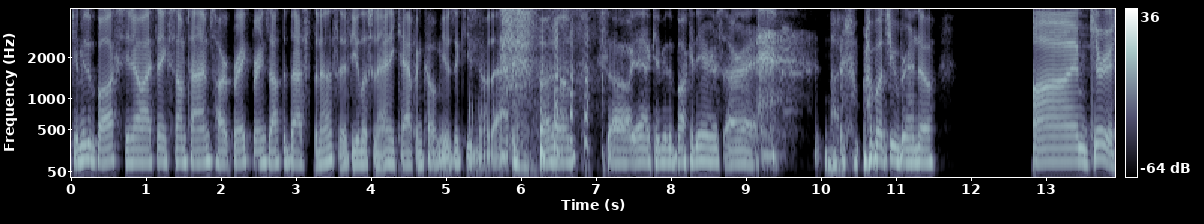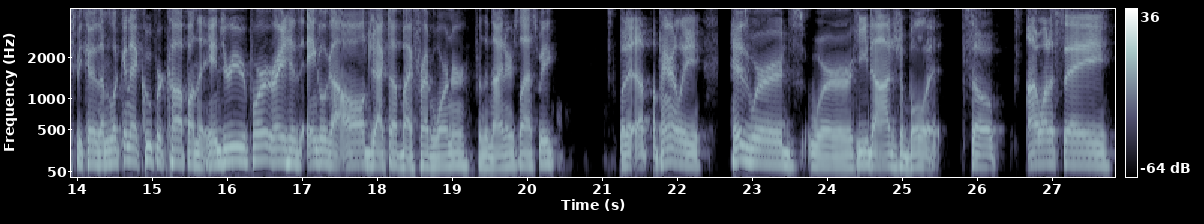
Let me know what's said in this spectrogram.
give me the Bucks. You know, I think sometimes heartbreak brings out the best in us. If you listen to any Cap and Co music, you know that. but um, so yeah, give me the Buccaneers. All right. Nice. what about you, Brando? I'm curious because I'm looking at Cooper Kupp on the injury report, right? His ankle got all jacked up by Fred Warner for the Niners last week. But it, uh, apparently, his words were he dodged a bullet. So I want to say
